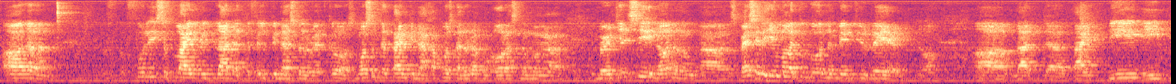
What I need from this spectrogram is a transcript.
uh, fully supplied with blood at the Philippine National Red Cross. Most of the time, kinakapos, lalo na kung oras ng mga emergency, no? Ng, uh, especially yung mga dugo na medyo rare, no? Uh, blood uh, type B, AB,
